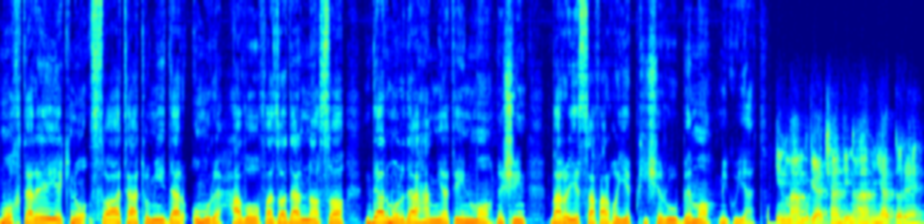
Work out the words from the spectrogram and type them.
مخترع یک نوع ساعت اتمی در امور هوا و فضا در ناسا در مورد اهمیت این ماهنشین برای سفرهای پیش رو به ماه می‌گوید. این مأموریت چندین اهمیت داره.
